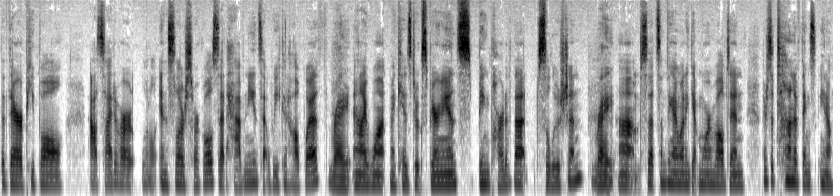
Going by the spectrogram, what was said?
that there are people outside of our little insular circles that have needs that we could help with. Right. And I want my kids to experience being part of that solution. Right. Um, so that's something I want to get more involved in. There's a ton of things, you know,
